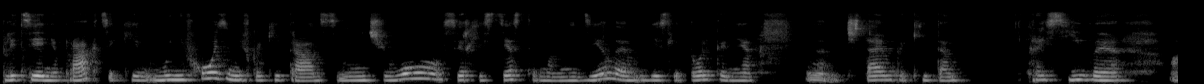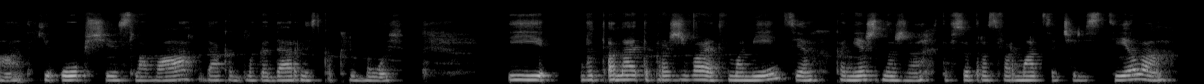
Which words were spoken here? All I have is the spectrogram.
плетения практики. Мы не входим ни в какие трансы, мы ничего сверхъестественного не делаем, если только не э, читаем какие-то красивые, а, такие общие слова, да, как благодарность, как любовь. И вот она это проживает в моменте, конечно же, это все трансформация через тело,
